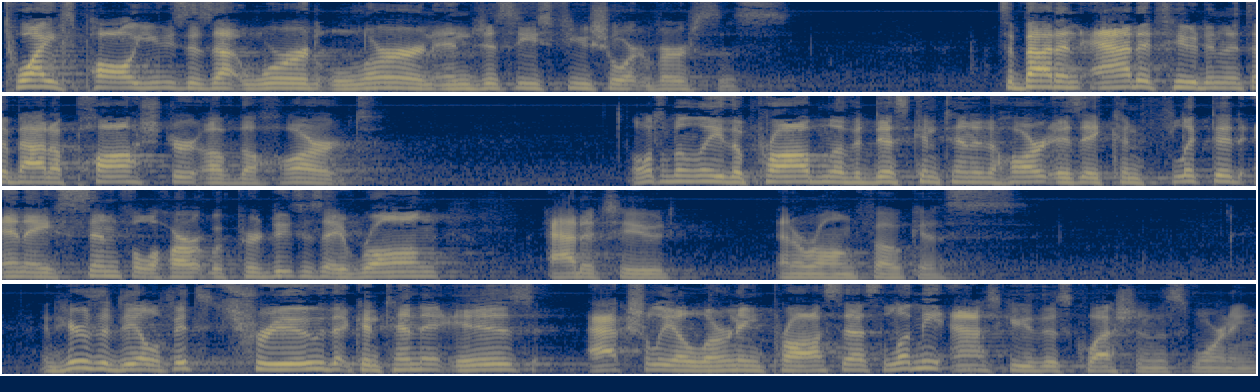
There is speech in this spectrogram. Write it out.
Twice, Paul uses that word learn in just these few short verses. It's about an attitude and it's about a posture of the heart. Ultimately, the problem of a discontented heart is a conflicted and a sinful heart, which produces a wrong attitude and a wrong focus. And here's the deal if it's true that contentment is actually a learning process, let me ask you this question this morning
